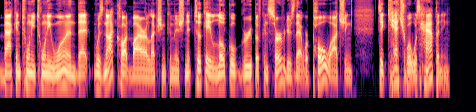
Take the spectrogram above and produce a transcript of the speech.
back in 2021 that was not caught by our election commission. It took a local group of conservatives that were poll watching to catch what was happening.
